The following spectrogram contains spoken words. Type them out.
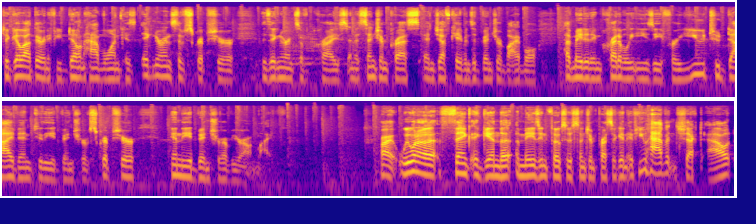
to go out there and if you don't have one, because ignorance of Scripture is ignorance of Christ, and Ascension Press and Jeff Cavins' Adventure Bible have made it incredibly easy for you to dive into the adventure of Scripture in the adventure of your own life. All right, we want to thank again the amazing folks at Ascension Press. Again, if you haven't checked out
